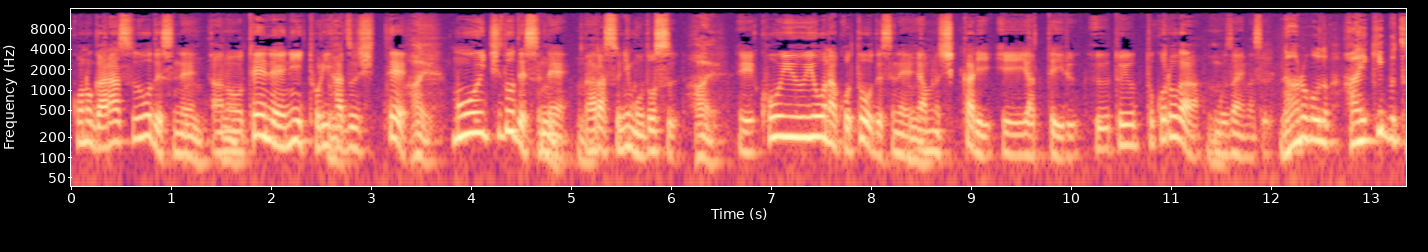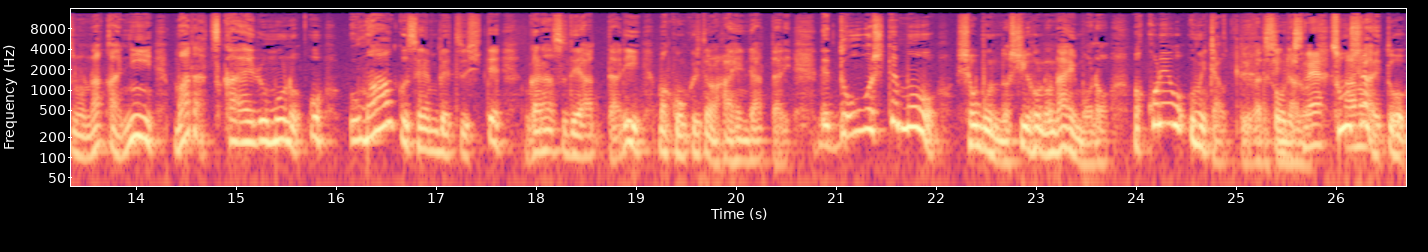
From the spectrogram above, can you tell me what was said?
このガラスをですね、うん、あの丁寧に取り外して、もう一度ですね、うん、ガラスに戻す、はい、えー、こういうようなことをですね、あのしっかりやっているというところがございます。なるほど。廃棄物の中にまだ使えるものをうまく選別して、ガラスであったり、まあ、コンクリートの破片であったり、で、どうしても処分のしようのないもの、まあ、これを埋めちゃうっていう形になるそうですね。そうしないと、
